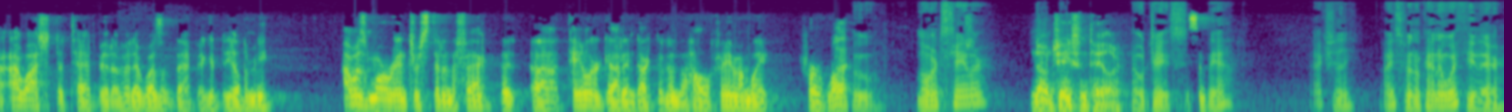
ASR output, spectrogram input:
I I watched a tad bit of it. It wasn't that big a deal to me. I was more interested in the fact that uh, Taylor got inducted in the Hall of Fame. I'm like, for what? Who? Lawrence Taylor? No, Jason Taylor. Oh, Jason. Yeah, actually, Iceman, I'm kind of with you there.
